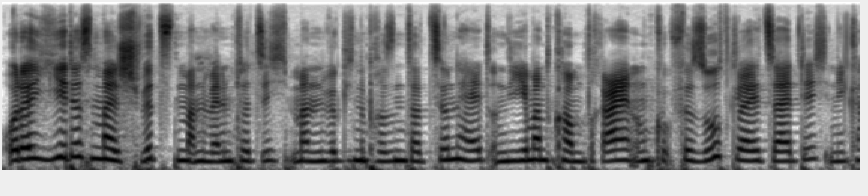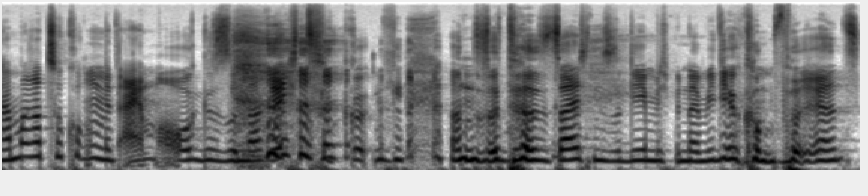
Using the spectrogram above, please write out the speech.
Oder jedes Mal schwitzt man, wenn plötzlich man wirklich eine Präsentation hält und jemand kommt rein und versucht gleichzeitig in die Kamera zu gucken, mit einem Auge so nach rechts zu gucken und so das Zeichen zu geben, ich bin in der Videokonferenz.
